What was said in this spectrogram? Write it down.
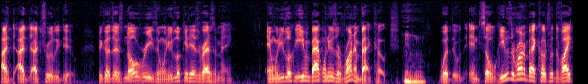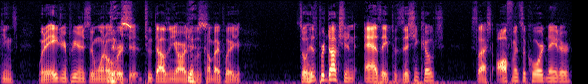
I, I, I truly do because there's no reason when you look at his resume, and when you look even back when he was a running back coach, mm-hmm. with and so he was a running back coach with the Vikings when Adrian Peterson went over yes. 2,000 yards yes. and was a comeback player. So his production as a position coach slash offensive coordinator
